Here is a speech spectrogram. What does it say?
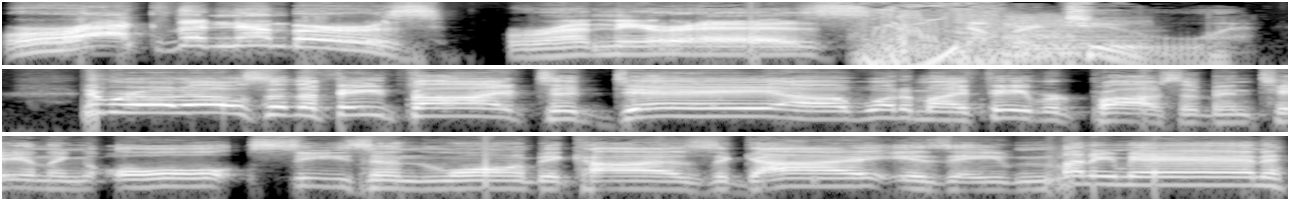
Rack the numbers, Ramirez. Number two. Number one else in the Fade Five today. Uh, one of my favorite props I've been tailing all season long because the guy is a money man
